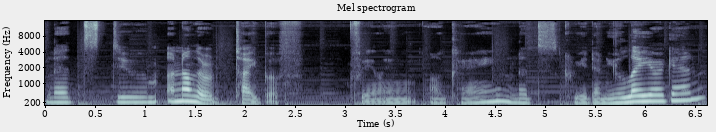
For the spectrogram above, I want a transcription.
let's do another type of feeling. Okay let's create a new layer again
